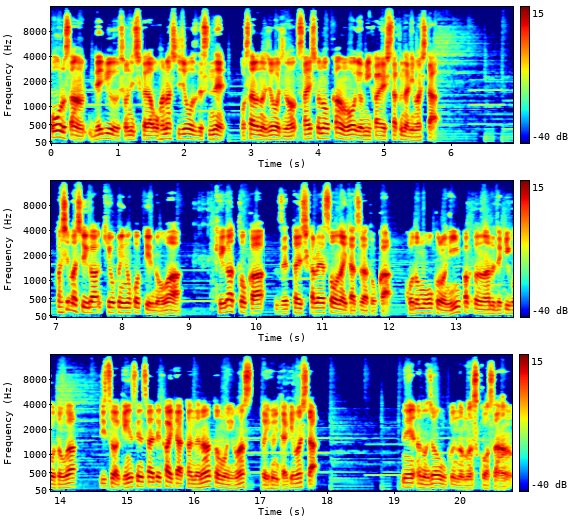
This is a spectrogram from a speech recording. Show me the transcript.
ポールさん、デビュー初日からお話上手ですね。お猿のジョージの最初の巻を読み返したくなりました。端々が記憶に残っているのは、怪我とか、絶対叱られそうないたずらとか、子供心にインパクトのある出来事が、実は厳選されて書いてあったんだなと思います。というふうにいただきました。ね、あの、ジョン君の息子さん、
